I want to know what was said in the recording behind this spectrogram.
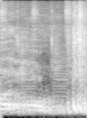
Uh,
